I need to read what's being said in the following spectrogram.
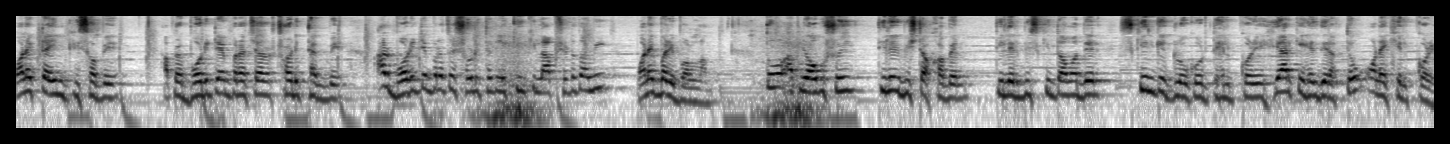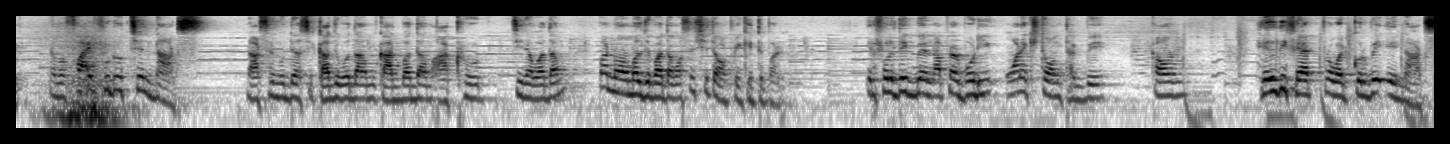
অনেকটা ইনক্রিজ হবে। আপনার বডি টেম্পারেচার সঠিক থাকবে। আর বডি টেম্পারেচার সঠিক থাকলে কী কী লাভ সেটা তো আমি অনেকবারই বললাম। তো আপনি অবশ্যই তিলের বীজটা খাবেন। তিলের বীজ কিন্তু আমাদের স্কিনকে গ্লো করতে হেল্প করে হেয়ারকে হেলদি রাখতেও অনেক হেল্প করে। নাম্বার ফাইভ ফুড হচ্ছে নাটস নাটসের মধ্যে আছে কাজু বাদাম কাঠবাদাম আখরোট বাদাম বা নর্মাল যে বাদাম আছে সেটাও আপনি খেতে পারেন। এর ফলে দেখবেন আপনার বডি অনেক স্ট্রং থাকবে, কারণ হেলদি ফ্যাট প্রোভাইড করবে এই নাটস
